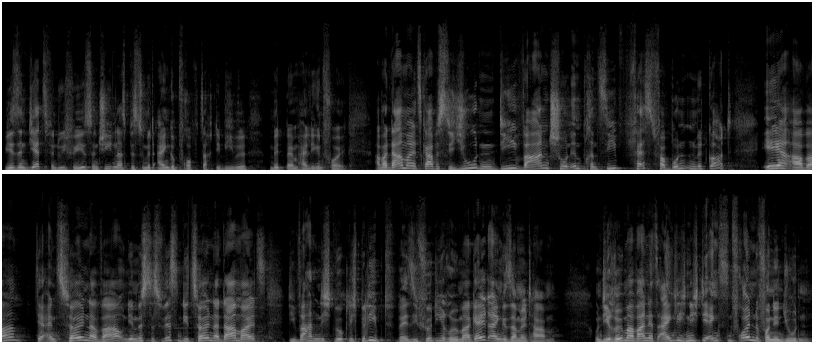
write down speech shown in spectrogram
Wir sind jetzt, wenn du dich für Jesus entschieden hast, bist du mit eingepfropft, sagt die Bibel, mit beim heiligen Volk. Aber damals gab es die Juden, die waren schon im Prinzip fest verbunden mit Gott. Er aber, der ein Zöllner war, und ihr müsst es wissen, die Zöllner damals, die waren nicht wirklich beliebt, weil sie für die Römer Geld eingesammelt haben. Und die Römer waren jetzt eigentlich nicht die engsten Freunde von den Juden.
